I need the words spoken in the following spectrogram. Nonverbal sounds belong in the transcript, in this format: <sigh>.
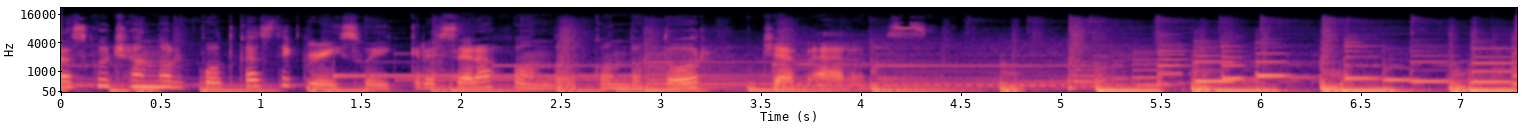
Está escuchando el podcast de Graceway Crecer a Fondo con Dr. Jeff Adams.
